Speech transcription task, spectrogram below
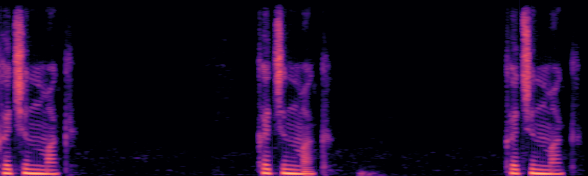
Kaçınmak. Kaçınmak. Kaçınmak.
